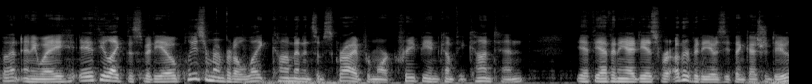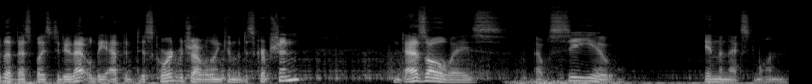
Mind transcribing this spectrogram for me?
But anyway, if you like this video, please remember to like, comment, and subscribe for more creepy and comfy content. If you have any ideas for other videos you think I should do, the best place to do that will be at the Discord, which I will link in the description. And as always, I will see you in the next one.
